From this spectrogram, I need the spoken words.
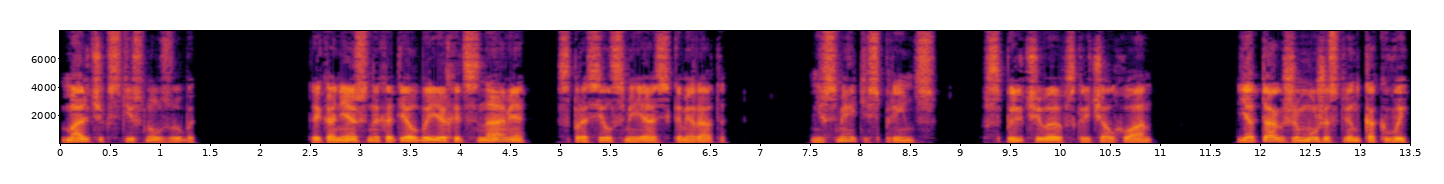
Мальчик стиснул зубы. — Ты, конечно, хотел бы ехать с нами? — спросил, смеясь, камерата. — Не смейтесь, принц! — вспыльчиво вскричал Хуан. — Я так же мужествен, как вы.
